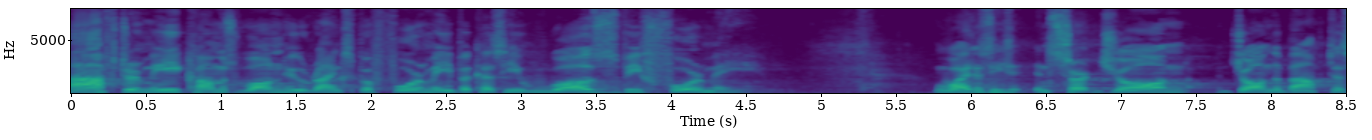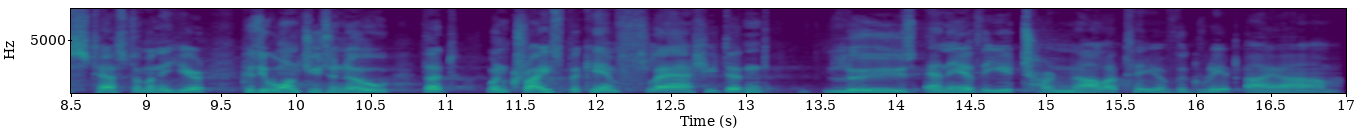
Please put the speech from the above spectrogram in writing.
After me comes one who ranks before me because he was before me. Why does he insert John, John the Baptist's testimony here? Because he wants you to know that when Christ became flesh, he didn't lose any of the eternality of the great I am.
